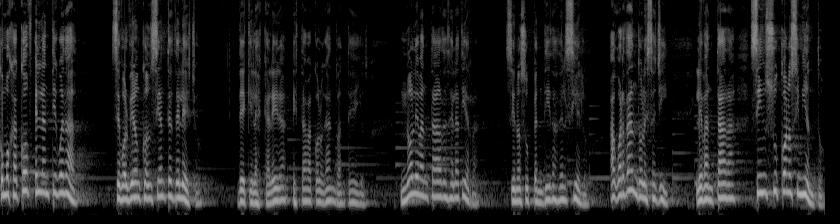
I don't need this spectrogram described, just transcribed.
como Jacob en la antigüedad, se volvieron conscientes del hecho de que la escalera estaba colgando ante ellos, no levantada desde la tierra, sino suspendidas del cielo, aguardándoles allí, levantada sin su conocimiento,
